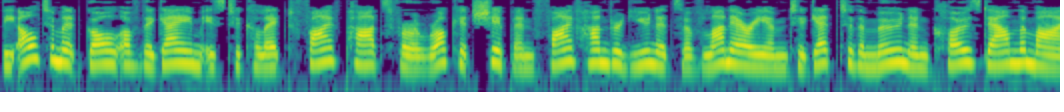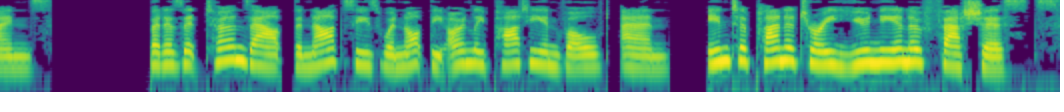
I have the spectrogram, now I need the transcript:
The ultimate goal of the game is to collect five parts for a rocket ship and 500 units of lunarium to get to the Moon and close down the mines. But as it turns out, the Nazis were not the only party involved, an interplanetary union of fascists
